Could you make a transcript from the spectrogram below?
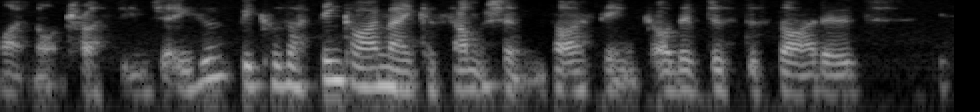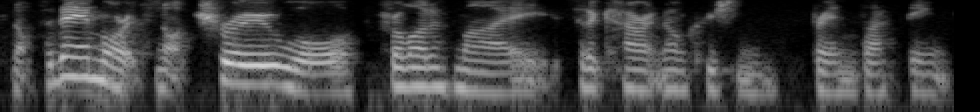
might not trust in Jesus because I think I make assumptions. I think, oh, they've just decided it's not for them or it's not true. Or for a lot of my sort of current non Christian friends, I think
